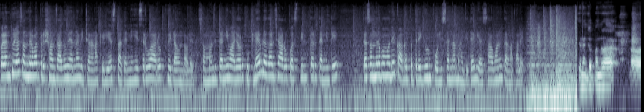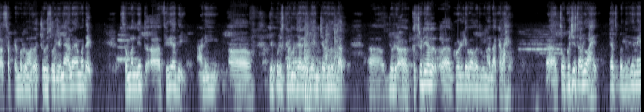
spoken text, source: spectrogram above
परंतु या संदर्भात प्रशांत जाधव यांना विचारणा केली असता त्यांनी हे सर्व आरोप फेटाळून लावलेत. संबंधितांनी माझ्यावर कुठल्याही प्रकारचे आरोप असतील तर त्यांनी ते त्या संदर्भामध्ये कागदपत्रे घेऊन पोलिसांना माहिती द्यावी असं आवाहन करण्यात आले दिनांक पंधरा सप्टेंबर दोन हजार चोवीस रोजी न्यायालयामध्ये संबंधित फिर्यादी आणि जे पोलीस कर्मचारी आहेत त्यांच्या विरोधात कस्टडियल क्रुएल्टीबाबत गुन्हा दाखल आहे. चौकशी चालू आहे. त्याच पद्धतीने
